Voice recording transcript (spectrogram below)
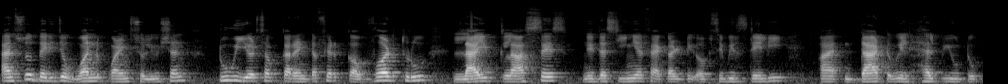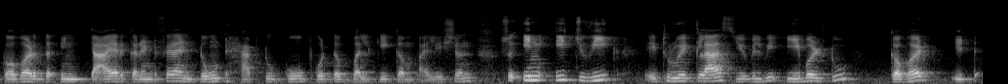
and so there is a one point solution. Two years of current affair covered through live classes with the senior faculty of civils daily uh, that will help you to cover the entire current affair and don't have to go for the bulky compilation. So in each week through a class you will be able to cover it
